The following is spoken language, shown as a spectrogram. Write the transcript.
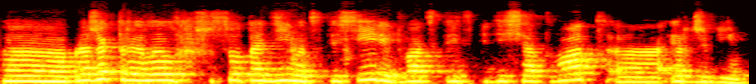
А, прожекторы LL611 серии 20, 30, 50 Вт RGB.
